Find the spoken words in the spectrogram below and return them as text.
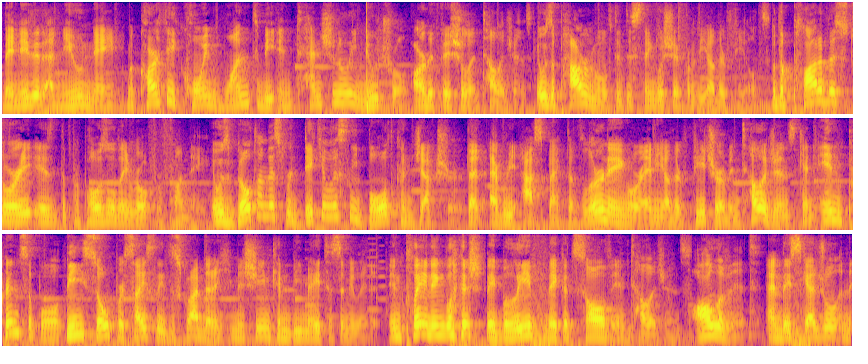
They needed a new name. McCarthy coined one to be intentionally neutral, artificial intelligence. It was a power move to distinguish it from the other fields. But the plot of this story is the proposal they wrote for funding. It was built on this ridiculously bold conjecture that every aspect of learning or any other feature of intelligence can in principle be so precisely described that a machine can be made to simulate it. In plain English, they believed they could solve intelligence. All of it. And they scheduled an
